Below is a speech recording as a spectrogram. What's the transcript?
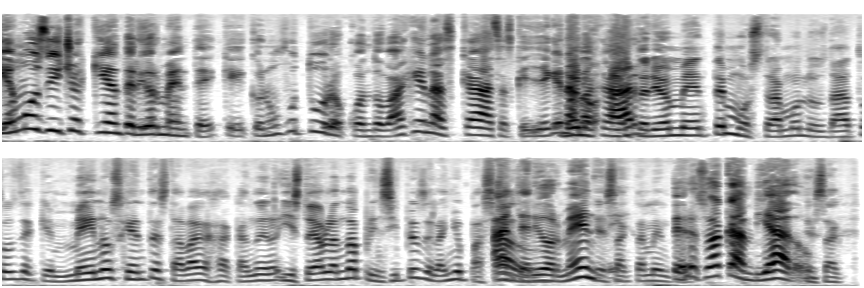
Y hemos dicho aquí anteriormente que con un futuro, cuando bajen las casas, que lleguen a bajar. Anteriormente mostramos los datos de que menos gente estaba sacando dinero. Y estoy hablando a principios del año pasado. Anteriormente. Exactamente. Pero eso ha cambiado. Exacto.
